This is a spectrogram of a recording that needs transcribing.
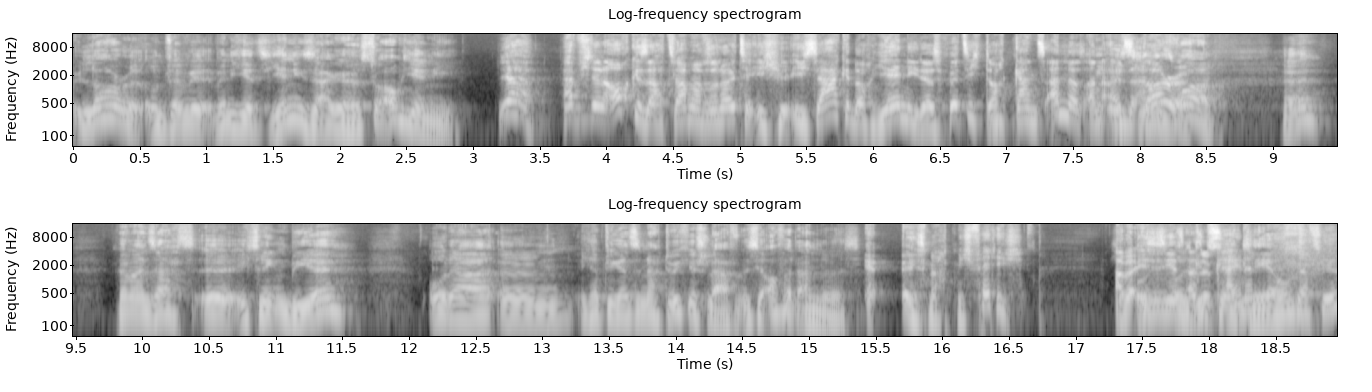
Laurel. Und wenn, wir, wenn ich jetzt Jenny sage, hörst du auch Jenny. Ja, habe ich dann auch gesagt. Sag mal so, Leute, ich, ich sage doch Jenny. Das hört sich doch ganz anders an als. Wort. Ja? Wenn man sagt, äh, ich trinke ein Bier oder ähm, ich habe die ganze Nacht durchgeschlafen, ist ja auch was anderes. Ja, Es macht mich fertig. Aber ist es jetzt und also keine Erklärung dafür?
